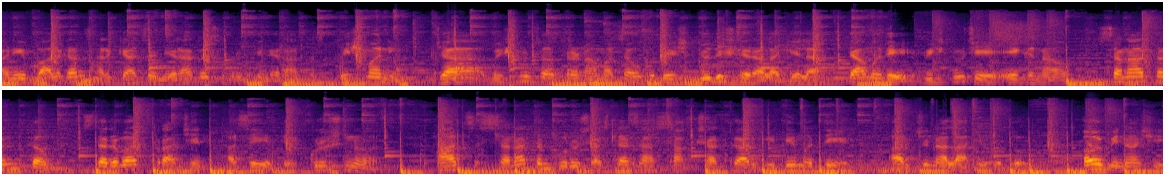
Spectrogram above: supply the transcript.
आणि बालकांसारख्याच निरागस वृत्तीने राहत भीष्मानी ज्या विष्णू सहस्त्र नामाचा उपदेश युधिष्ठिराला केला त्यामध्ये विष्णूचे एक नाव सनातन तम सर्वात प्राचीन असे येते. कृष्ण हाच सनातन पुरुष असल्याचा साक्षात्कार गीतेमध्ये अर्जुनालाही होतो. अविनाशी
